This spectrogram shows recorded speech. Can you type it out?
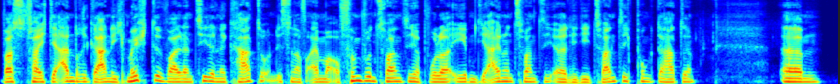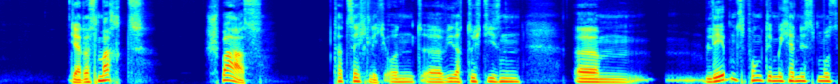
was vielleicht der andere gar nicht möchte, weil dann zieht er eine Karte und ist dann auf einmal auf 25, obwohl er eben die 21, äh, die, die 20 Punkte hatte. Ähm, ja, das macht Spaß. Tatsächlich. Und äh, wie gesagt, durch diesen ähm, Lebenspunkte-Mechanismus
